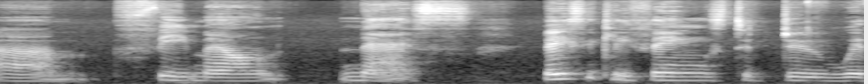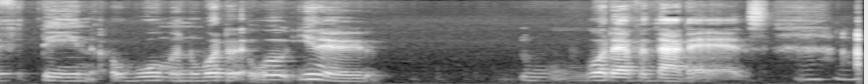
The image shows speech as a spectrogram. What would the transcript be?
um, femaleness, basically things to do with being a woman, what well, you know, whatever that is. Mm-hmm.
